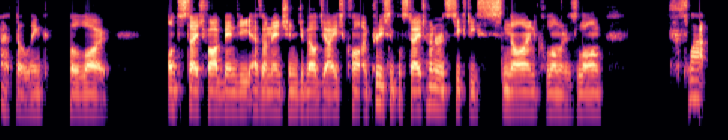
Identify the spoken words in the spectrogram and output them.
at the link below. On to stage five, Benji. As I mentioned, Jebel Jais climb. Pretty simple stage, 169 kilometers long. Flat,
